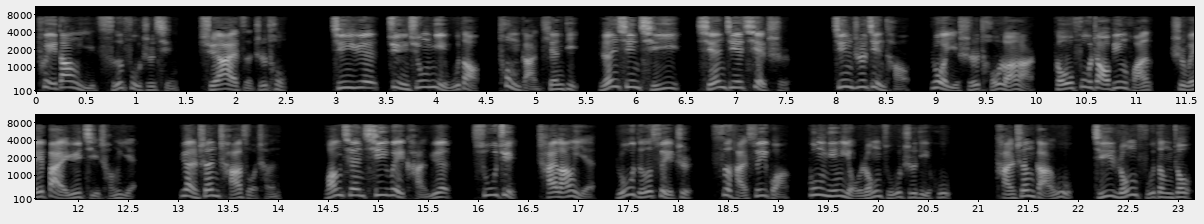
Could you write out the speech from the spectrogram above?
退当以慈父之情，学爱子之痛。今曰郡兄逆无道，痛感天地人心其一，衔接切齿。今之进讨，若以石投卵耳。苟复召兵还，是为败于己成也。愿深察所臣。王迁期谓侃曰：“苏峻豺狼也，如得遂至，四海虽广，公宁有戎族之地乎？”侃深感悟，即荣服登州，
